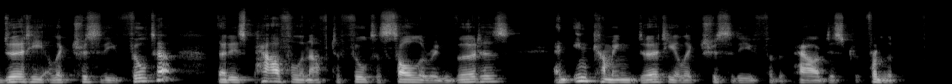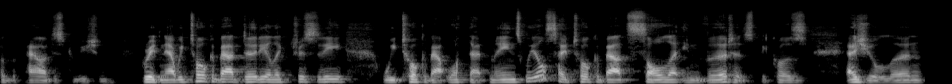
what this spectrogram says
dirty electricity filter that is powerful enough to filter solar inverters and incoming dirty electricity for the power distri- from the from the power distribution grid. Now, we talk about dirty electricity, we talk about what that means. We also talk about solar inverters because, as you'll learn,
